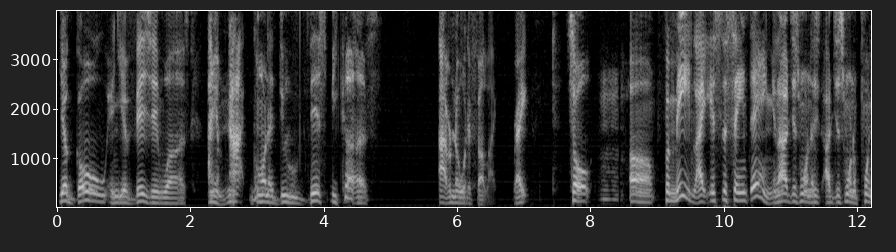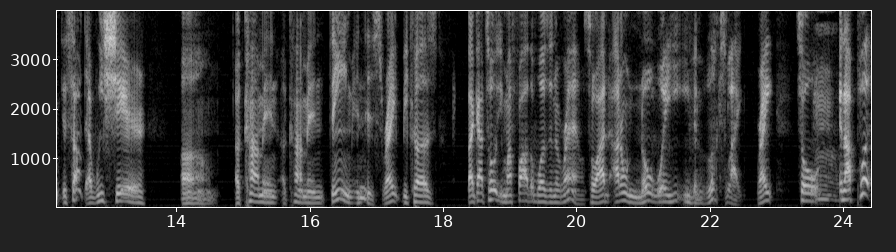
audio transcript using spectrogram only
your goal and your vision was i am not going to do this because i don't know what it felt like right so hmm um for me like it's the same thing and i just want to i just want to point this out that we share um a common a common theme in this right? Because like i told you my father wasn't around so i i don't know what he even looks like right? So Mm. and i put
